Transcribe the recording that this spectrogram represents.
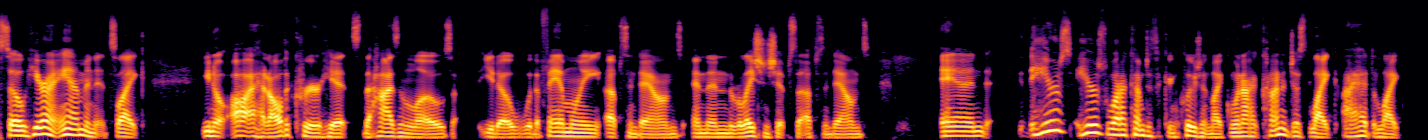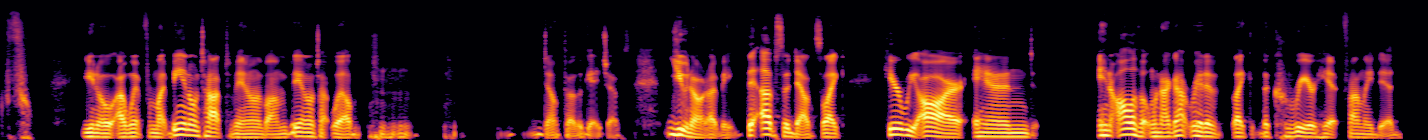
So here I am, and it's like, you know, I had all the career hits, the highs and lows, you know, with the family ups and downs, and then the relationships, the ups and downs, and here's here's what I come to the conclusion. Like when I kind of just like I had to like, you know, I went from like being on top to being on the bottom, being on top. Well, don't throw the gay jokes. You know what I mean. The ups and downs. Like here we are. And in all of it, when I got rid of like the career hit finally did.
